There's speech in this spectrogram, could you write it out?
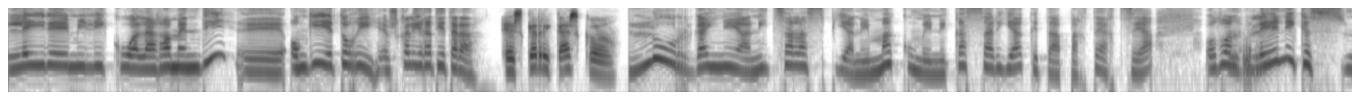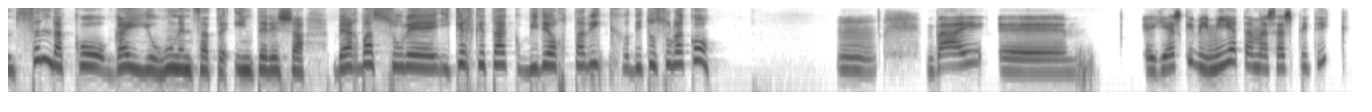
Leire Emilikua Lagamendi, eh, ongi etorri Euskal Irratietara. Eskerrik asko. Lur gainean itzalazpian emakume nekazariak eta parte hartzea. Oduan, mm lehenik zendako gai hunentzat interesa, behar bat zure ikerketak bide hortarik dituzulako? Mm, bai, e, egiazki, 2000 eta mazazpitik,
